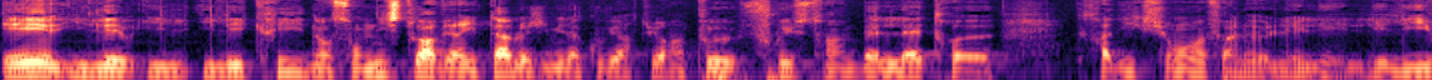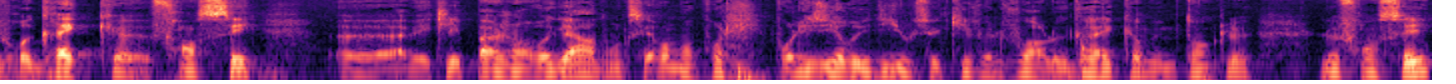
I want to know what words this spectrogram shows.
Et il, écrit dans son Histoire véritable, j'ai mis la couverture un peu frustre, hein, belle lettre, euh, traduction, enfin les, livres grecs euh, français euh, avec les pages en regard. Donc c'est vraiment pour les, pour les érudits ou ceux qui veulent voir le grec en même temps que le, français.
